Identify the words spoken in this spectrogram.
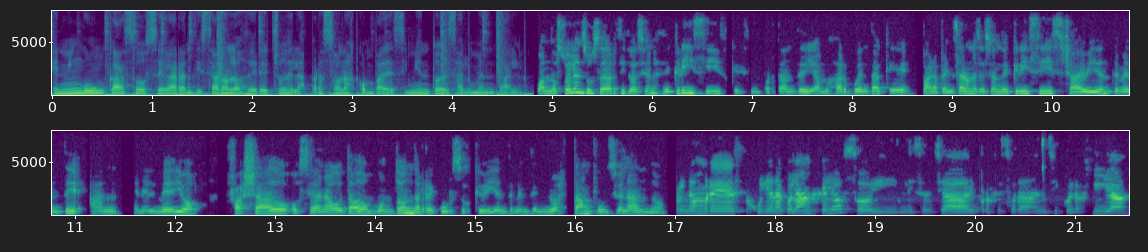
En ningún caso se garantizaron los derechos de las personas con padecimiento de salud mental. Cuando suelen suceder situaciones de crisis, que es importante, digamos, dar cuenta que para pensar una situación de crisis ya evidentemente han en el medio fallado o se han agotado un montón de recursos que evidentemente no están funcionando. Mi nombre es Juliana Colangelo, soy licenciada y profesora en psicología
